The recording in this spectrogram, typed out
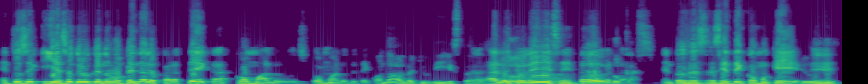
Entonces, y eso creo que nos ofende a los karatecas como a los, como a los de taekwondo. A los judistas. A los todo. judíos y Ah, todo, ¿verdad? Lucas. Entonces se sienten como que, Ujú. se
